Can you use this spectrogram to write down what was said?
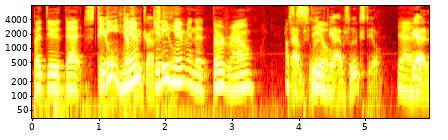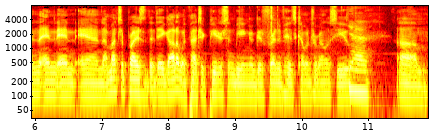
But dude, that steal, getting him getting steal. him in the third round, was absolute, a steal. Yeah, absolute steal. Yeah, yeah, and, and and and I'm not surprised that they got him with Patrick Peterson being a good friend of his coming from LSU. Yeah, um,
